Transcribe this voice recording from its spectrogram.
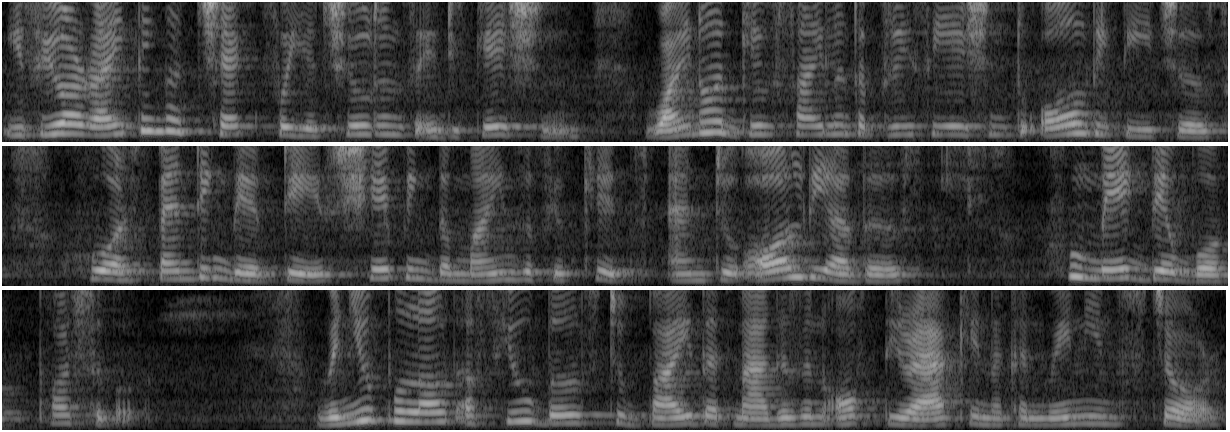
If you are writing a check for your children's education, why not give silent appreciation to all the teachers who are spending their days shaping the minds of your kids and to all the others who make their work possible? When you pull out a few bills to buy that magazine off the rack in a convenience store,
